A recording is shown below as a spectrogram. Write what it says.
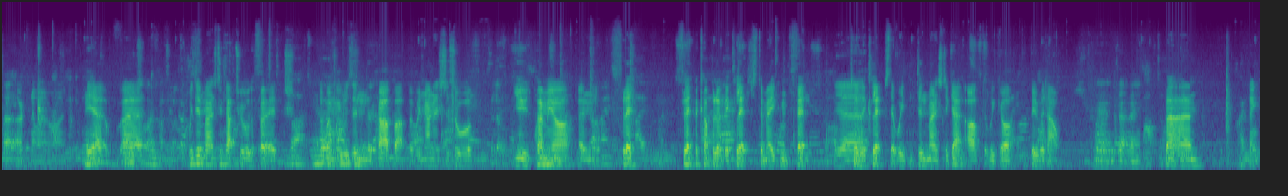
But I reckon it went alright. Yeah, uh, we did manage to capture all the footage when we was in the car park, but we managed to sort of use Premiere and flip flip a couple of the clips to make them fit Yeah. to the clips that we didn't manage to get after we got booted out. yeah, exactly. But um, I think.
